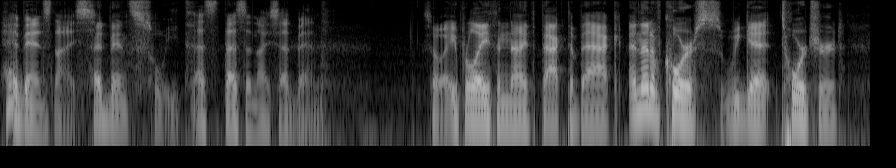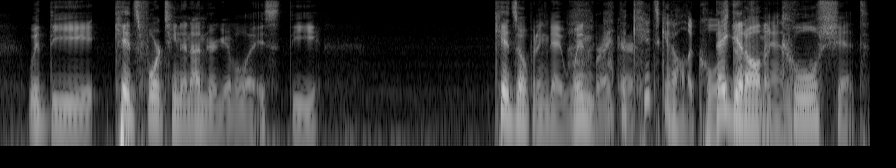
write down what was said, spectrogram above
Headband's nice. Headband's sweet. That's that's a nice headband. So April 8th and 9th back to back. And then of course, we get tortured with the kids 14 and under giveaways. The kids opening day God, the kids get all the cool. they get all man. the cool shit.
